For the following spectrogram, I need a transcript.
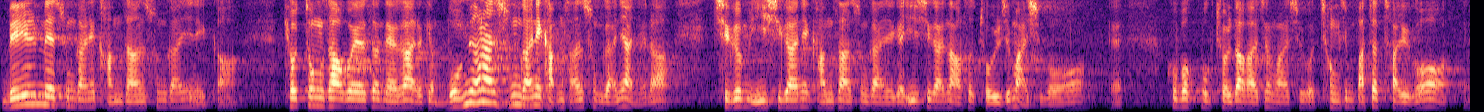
매일 매 순간이 감사한 순간이니까 교통사고에서 내가 이렇게 모면한 순간이 감사한 순간이 아니라 지금 이 시간이 감사한 순간이니까 이 시간에 나와서 졸지 마시고 예, 꾸벅꾸벅 졸다 가지 마시고 정신 바짝 차리고 예,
